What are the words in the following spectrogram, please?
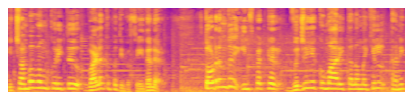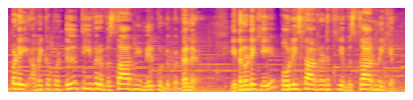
இச்சம்பவம் குறித்து வழக்கு பதிவு செய்தனர். தொடர்ந்து இன்ஸ்பெக்டர் விஜயகுமாரி தலைமையில் தனிப்படை அமைக்கப்பட்டு தீவிர விசாரணை மேற்கொண்டு வந்தனர். இதனிடையே போலீசார் நடத்திய விசாரணையில்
